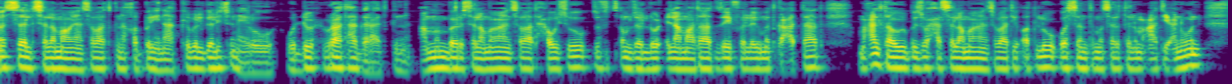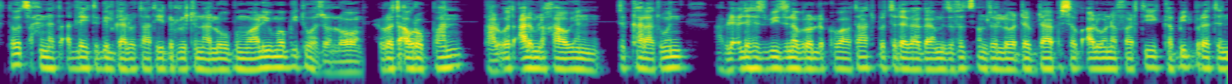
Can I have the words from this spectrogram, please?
መሰል ሰላማውያን ሰባት ክነኸብር ኢና ክብል ገሊጹ ነይሩ። ውድብ ሕቡራት ሃገራት ግን ኣብ መንበሪ ሰላማውያን ሰባት ሓዊሱ ዝፍጸሙ ዘለዉ ዒላማታት ዘይፈለዩ መጥቃዕትታት፣ መዓልታዊ ብዙሓት ሰላማውያን ሰባት ይቐትሉ፣ ወሰንቲ መሰረተ ልምዓት የዕንዉን ተበጻሕነት ኣድለይቲ ግልጋሎታት ይድርቱን ኣለዉ ብምባል'ዩ ሞጒትዎ ዘሎ። ሕብረት ኣውሮፓን ካልኦት ዓለምለኻውያን ትካላት'ውን ኣብ ልዕሊ ህዝቢ ዝነብረሉ ከባብታት ብተደጋጋሚ ዝፍጸም ዘሎ ደብዳብ ብሰብ ኣልቦ ነፈርቲ፣ ከቢድ ብረትን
